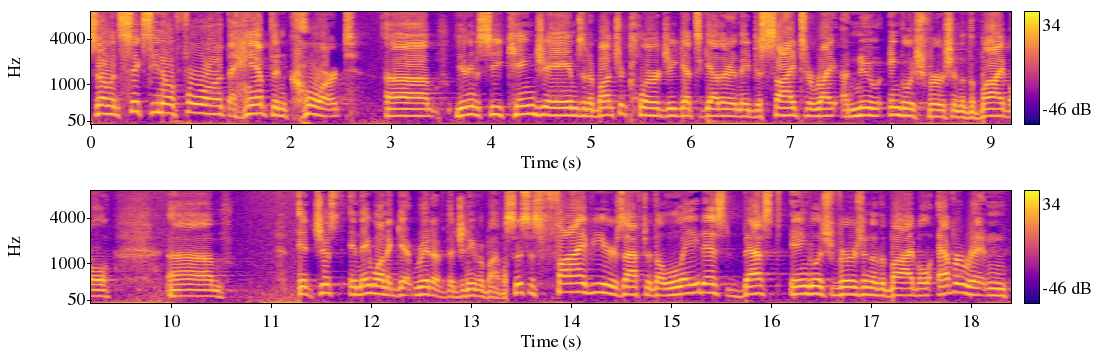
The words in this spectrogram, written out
So in 1604, at the Hampton Court, uh, you're going to see King James and a bunch of clergy get together and they decide to write a new English version of the Bible. Um, it just and they want to get rid of the Geneva Bible. So this is five years after the latest, best English version of the Bible ever written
